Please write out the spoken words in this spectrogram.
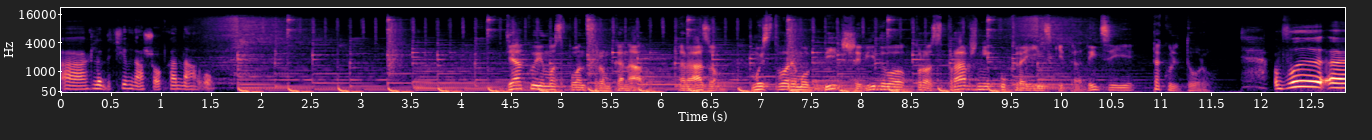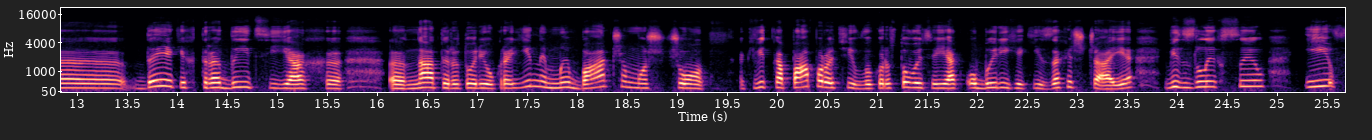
е, глядачів нашого каналу. Дякуємо спонсорам каналу. Разом ми створимо більше відео про справжні українські традиції та культуру. В е, деяких традиціях е, на території України ми бачимо, що квітка папороті використовується як оберіг, який захищає від злих сил. І в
